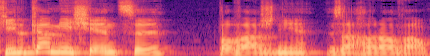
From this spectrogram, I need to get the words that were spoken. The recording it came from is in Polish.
kilka miesięcy poważnie zachorował.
